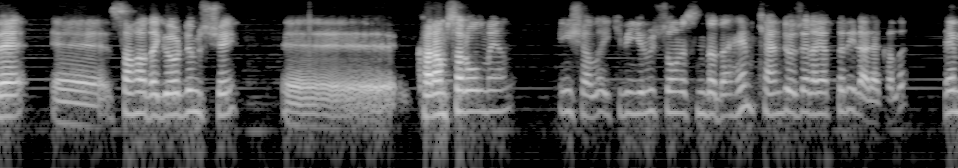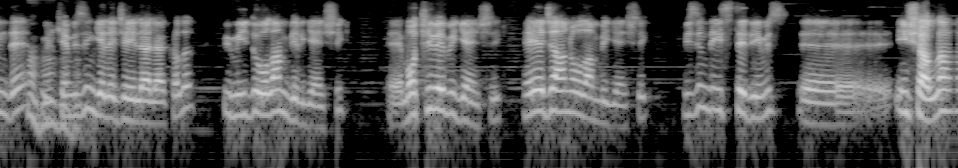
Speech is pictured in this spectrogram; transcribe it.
ve e, sahada gördüğümüz şey e, karamsar olmayan, inşallah 2023 sonrasında da hem kendi özel hayatlarıyla alakalı hem de ülkemizin geleceğiyle alakalı ümidi olan bir gençlik, e, motive bir gençlik, heyecanı olan bir gençlik. Bizim de istediğimiz e, inşallah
